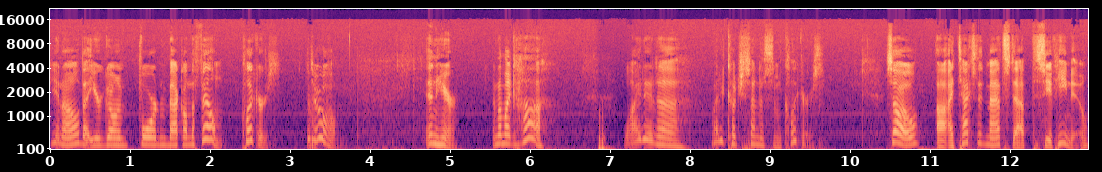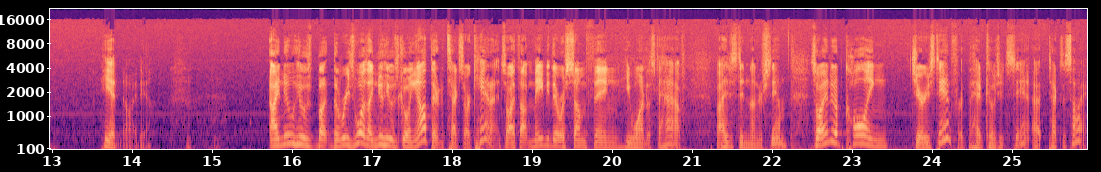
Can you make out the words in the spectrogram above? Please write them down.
you know that you're going forward and back on the film clickers, two of them in here, and I'm like, huh, why did uh why did Coach send us some clickers? So uh, I texted Matt Stepp to see if he knew. He had no idea. I knew he was, but the reason was I knew he was going out there to Texarkana, and so I thought maybe there was something he wanted us to have, but I just didn't understand. So I ended up calling Jerry Stanford, the head coach at, Stan- at Texas High.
